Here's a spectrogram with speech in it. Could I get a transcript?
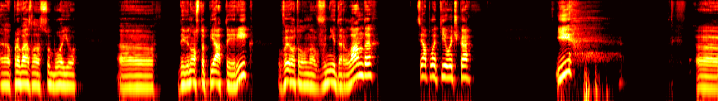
е, привезла з собою. Е, 95-й рік, виготовлена в Нідерландах ця платівочка. І е,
